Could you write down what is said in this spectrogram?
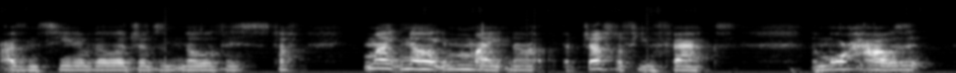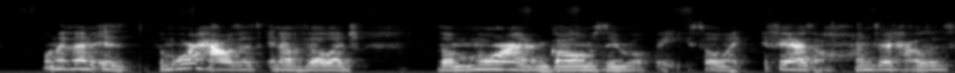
hasn't seen a village, doesn't know this stuff. You might know, you might not, but just a few facts. The more houses, one of them is the more houses in a village, the more iron golems there will be. So, like, if it has a hundred houses,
